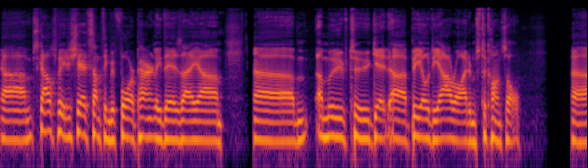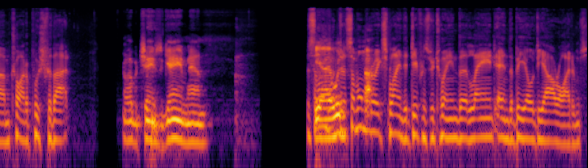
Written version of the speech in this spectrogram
Um, Scalespeed has shared something before. Apparently, there's a um, um, a move to get uh, BLDR items to console. Um, trying to push for that. That would change the game, man. Does someone, Yeah, would- does someone want to explain the difference between the land and the BLDR items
